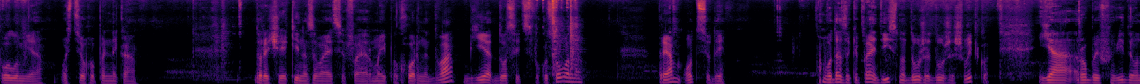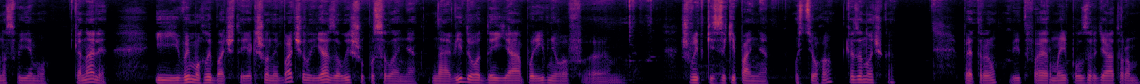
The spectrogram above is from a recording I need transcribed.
полум'я ось цього пальника. До речі, який називається Fire Maple Hornet 2, б'є досить сфокусовано. Прямо от сюди. Вода закипає дійсно дуже-дуже швидко. Я робив відео на своєму каналі, і ви могли бачити. Якщо не бачили, я залишу посилання на відео, де я порівнював ем, швидкість закипання ось цього казаночка Petrol від Fire Maple з радіатором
